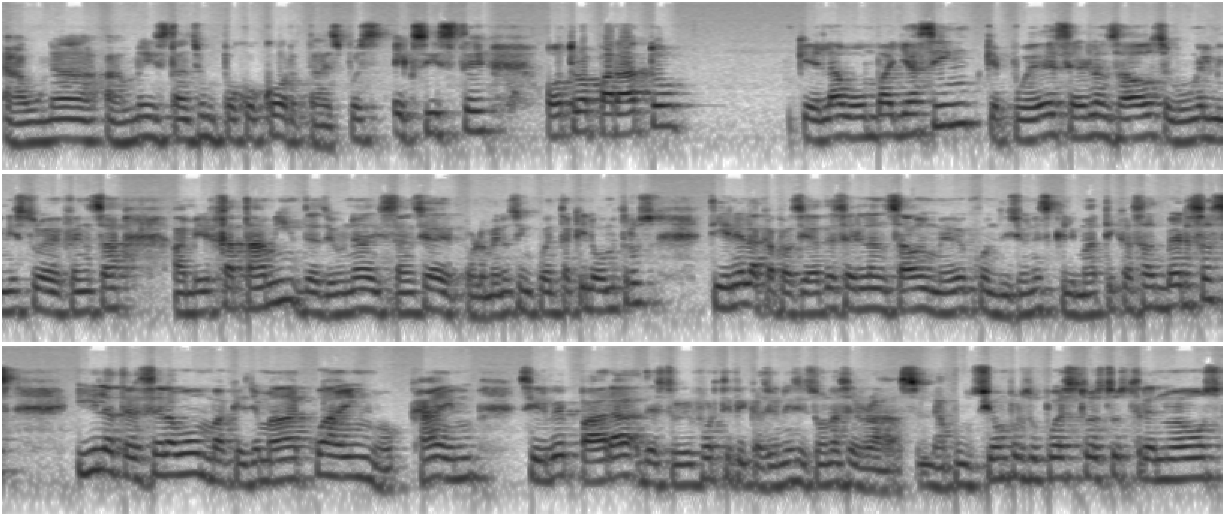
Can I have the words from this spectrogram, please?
a una, a una distancia un poco corta. Después existe otro aparato que es la bomba Yassin, que puede ser lanzado, según el ministro de Defensa Amir Hatami, desde una distancia de por lo menos 50 kilómetros. Tiene la capacidad de ser lanzado en medio de condiciones climáticas adversas. Y la tercera bomba, que es llamada Quaim o Kaim, sirve para destruir fortificaciones y zonas cerradas. La función, por supuesto, de estos tres nuevos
